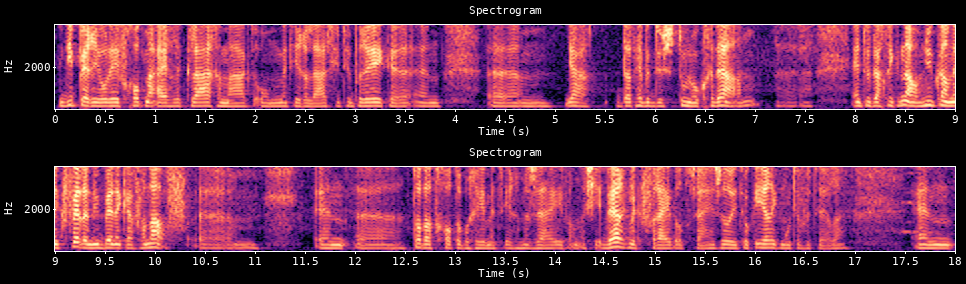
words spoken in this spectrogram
In die periode heeft God me eigenlijk klaargemaakt om met die relatie te breken. En um, ja, dat heb ik dus toen ook gedaan. Uh, en toen dacht ik, nou, nu kan ik verder, nu ben ik er vanaf. Um, en uh, totdat God op een gegeven moment tegen me zei: van als je werkelijk vrij wilt zijn, zul je het ook Erik moeten vertellen. En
